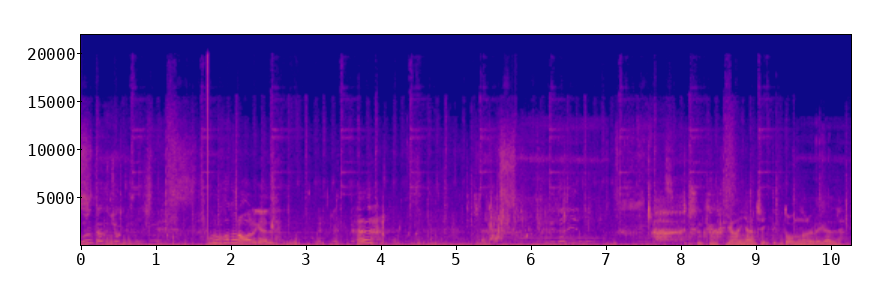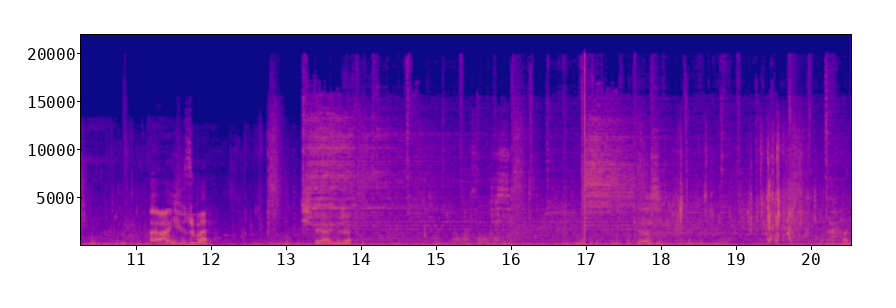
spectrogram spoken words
Bunun tadı çok güzel işte. Bu kadar ağır geldi. He? Çünkü yan yan çektik de ondan öyle geldi. Ay süper. İşte yani güzel. Ama salacağız. Biraz. Hadi.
